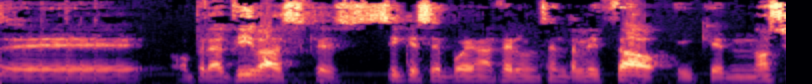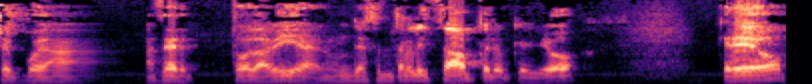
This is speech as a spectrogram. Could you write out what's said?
eh, operativas que sí que se pueden hacer en un centralizado y que no se pueden hacer todavía en un descentralizado, pero que yo creo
